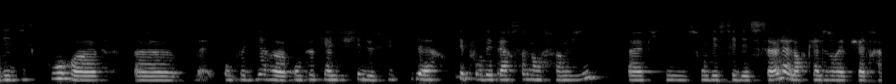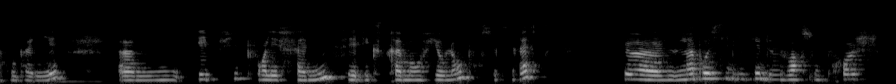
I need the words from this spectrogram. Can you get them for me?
des discours qu'on peut dire qu'on peut qualifier de suicidaires. C'est pour des personnes en fin de vie qui sont décédées seules alors qu'elles auraient pu être accompagnées. Et puis pour les familles, c'est extrêmement violent pour ceux qui restent. Parce l'impossibilité de voir son proche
